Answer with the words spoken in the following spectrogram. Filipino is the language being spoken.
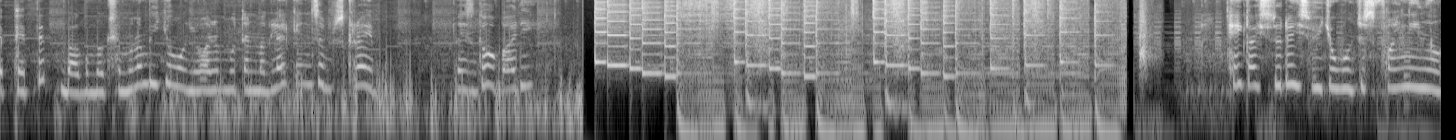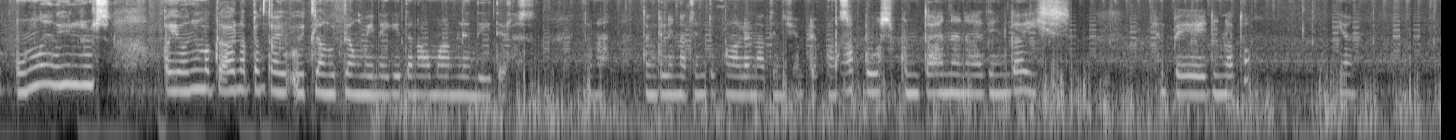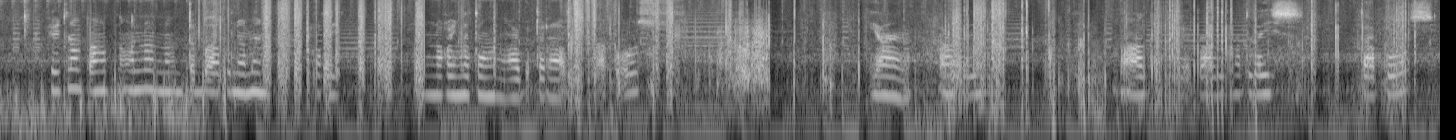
Hep hep hep, bago magsimula ng video, huwag niyo kalimutan mag-like and subscribe. Let's go, buddy! Hey guys, today's video, we're just finding online daters. Ayun, maghahanap lang tayo. Wait lang, wait lang, may nakikita na ako mga online daters. Ito na, tanggalin natin itong pangalan natin, syempre. Pang Tapos, puntahan na natin guys. Yan, pwede na to. Wait lang, pangat ng ano, ng taba ko naman. Okay. Yan, okay na itong avatar na Tapos, yan. Okay. Okay, pagod na to guys. Tapos,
